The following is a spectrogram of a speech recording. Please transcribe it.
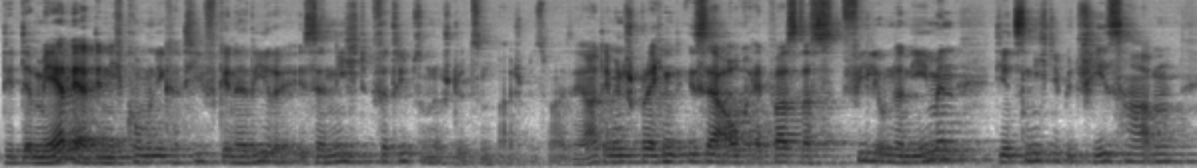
die, der Mehrwert, den ich kommunikativ generiere, ist ja nicht vertriebsunterstützend beispielsweise. Ja? Dementsprechend ist er auch etwas, das viele Unternehmen, die jetzt nicht die Budgets haben,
